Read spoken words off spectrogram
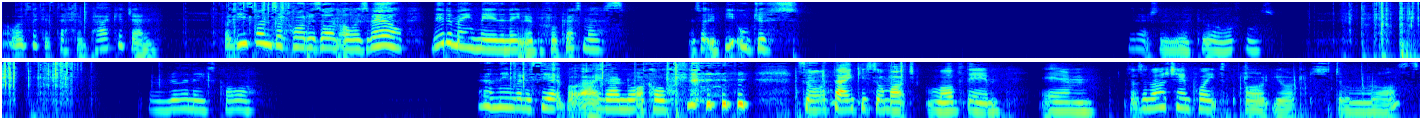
It looks like it's different packaging. But these ones are horizontal as well. They remind me of the Nightmare Before Christmas. It's like the Beetlejuice. They're actually really cool. I love those. They're a really nice colour. I don't think I'm going to say it, but they're not a nautical. so thank you so much. Love them. Um, so it's another 10 points for your straws.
